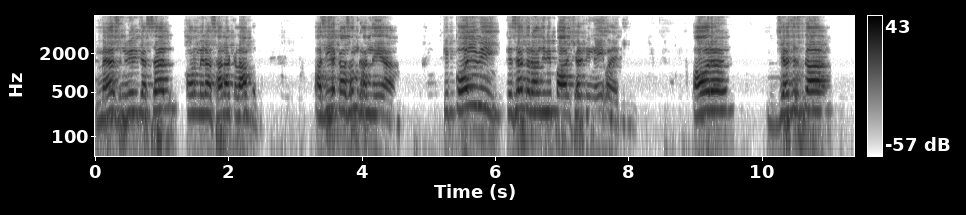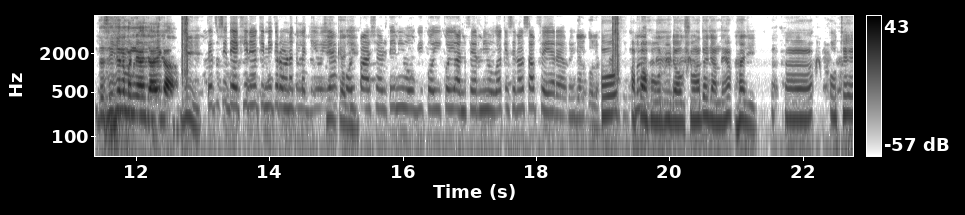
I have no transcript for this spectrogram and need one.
ਮੈਂ ਸੁਨੀਲ ਜੱਸਲ ਔਰ ਮੇਰਾ ਸਾਰਾ ਕਲੱਬ। ਅਸੀਂ ਇਹ ਕਸਮ ਖਾਂਦੇ ਆ ਕਿ ਕੋਈ ਵੀ ਕਿਸੇ ਤਰ੍ਹਾਂ ਦੀ ਵੀ ਪਾਰਸ਼ੈਲਿਟੀ ਨਹੀਂ ਹੋਏਗੀ। ਔਰ ਜੱਜਸ ਦਾ ਡਿਸੀਜਨ ਮੰਨਿਆ ਜਾਏਗਾ। ਜੀ। ਤੇ ਤੁਸੀਂ ਦੇਖ ਹੀ ਰਹੇ ਹੋ ਕਿੰਨੀ ਕੁ ਰੌਣਕ ਲੱਗੀ ਹੋਈ ਹੈ। ਠੀਕ ਹੈ ਕੋਈ ਜੀ। ਪਾਰਸ਼ੈਲਿਟੀ ਨਹੀਂ ਹੋਊਗੀ ਕੋਈ ਕੋਈ ਅਨਫੇਅਰ ਨਹੀਂ ਹੋਊਗਾ ਕਿਸੇ ਨਾਲ ਸਭ ਫੇਅਰ ਹੈ ਉਰੇ। ਬਿਲਕੁਲ। ਉਹ ਆਪਾਂ ਹੋਰ ਵੀ ਡੌਗ ਸ਼ੋਆਂ ਤੇ ਜਾਂਦੇ ਆ ਹਾਂਜੀ। ਉੱਥੇ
